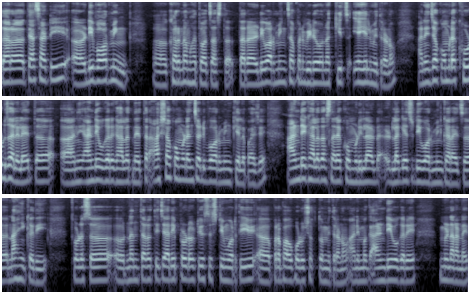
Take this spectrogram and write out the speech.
तर त्यासाठी डिवॉर्मिंग करणं महत्त्वाचं असतं. तर डिवॉर्मिंगचा पण व्हिडिओ नक्कीच येईल मित्रांनो. आणि ज्या कोंबड्या खूट झालेल्या आहेत आणि अंडी वगैरे घालत नाही तर अशा कोंबड्यांचं डिवॉर्मिंग केलं पाहिजे. अंडे घालत असणाऱ्या कोंबडीला ड लगेच डिवॉर्मिंग करायचं नाही कधी. थोडंसं नंतर तिच्या रिप्रोडक्टिव्ह सिस्टीमवरती प्रभाव पडू शकतो मित्रांनो. आणि मग अंडी वगैरे मिळणार नाहीत.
